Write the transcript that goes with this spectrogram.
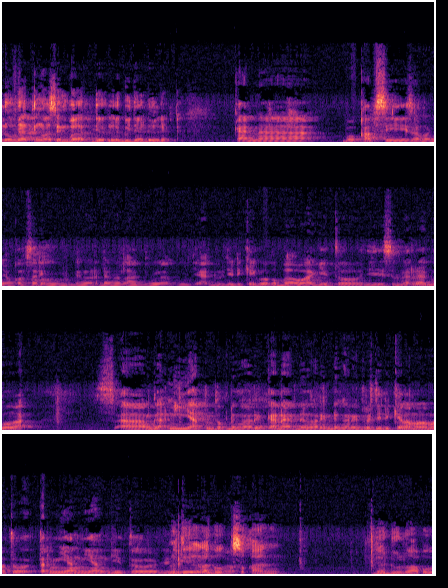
Lu berarti nguasain banget lagu jadul ya? karena bokap sih sama nyokap sering denger denger lagu-lagu jadul jadi kayak gue kebawa gitu jadi sebenarnya gue nggak eh, nggak niat untuk dengerin karena dengerin dengerin terus jadi kayak lama-lama tuh terngiang-ngiang gitu jadi Berarti lagu kesukaan jadul lu apa?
